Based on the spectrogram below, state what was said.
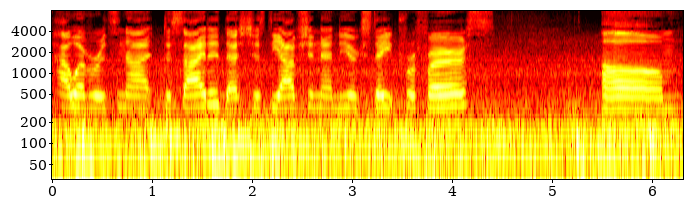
However, it's not decided. That's just the option that New York State prefers. Um,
